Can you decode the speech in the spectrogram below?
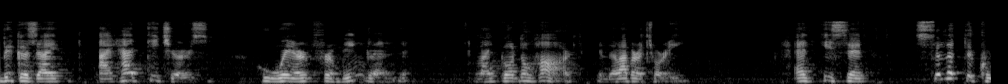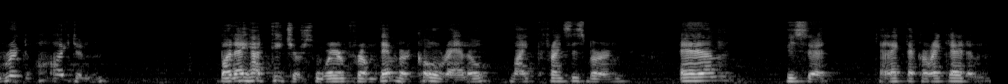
because I, I had teachers who were from England, like Gordon Hart in the laboratory. And he said, select the correct item. But I had teachers who were from Denver, Colorado, like Francis Byrne. And he said, select the correct item.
